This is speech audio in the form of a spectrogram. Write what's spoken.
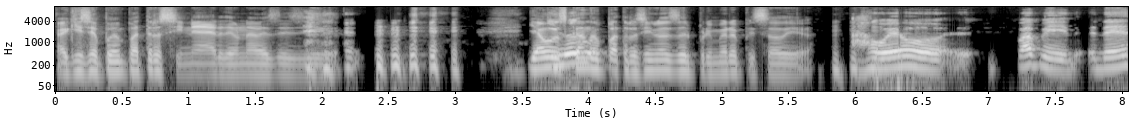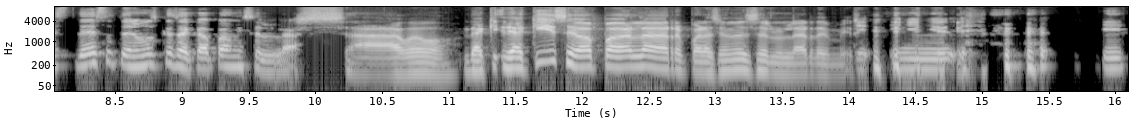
Aquí se pueden patrocinar de una vez les digo. ya buscando patrocinio desde el primer episodio. ah, huevo, papi, de, de esto tenemos que sacar para mi celular. Ah, huevo. De aquí, de aquí se va a pagar la reparación del celular de Mir. Y, y,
